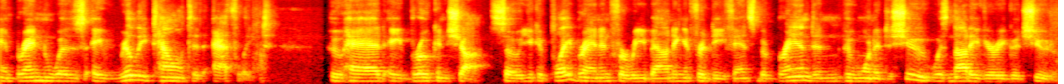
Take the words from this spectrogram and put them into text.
and Brandon was a really talented athlete who had a broken shot. So you could play Brandon for rebounding and for defense, but Brandon, who wanted to shoot, was not a very good shooter.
